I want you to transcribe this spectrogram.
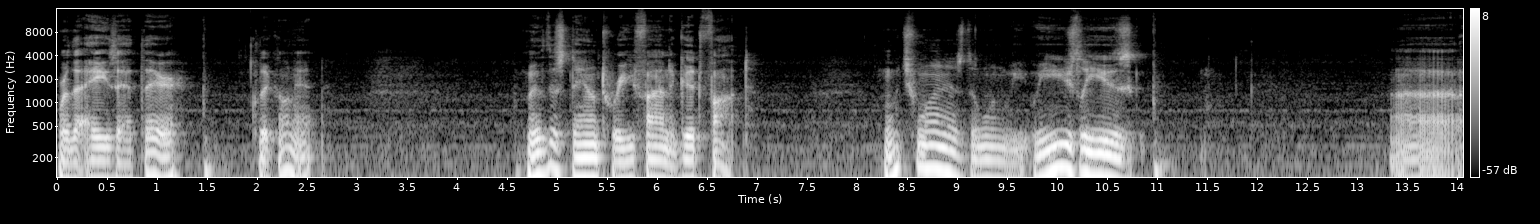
where the A is at there. Click on it. Move this down to where you find a good font. Which one is the one we, we usually use uh,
